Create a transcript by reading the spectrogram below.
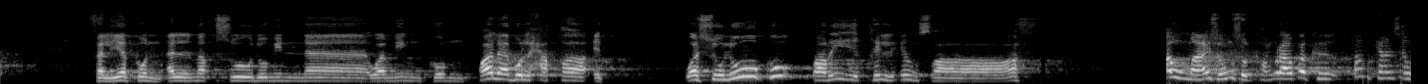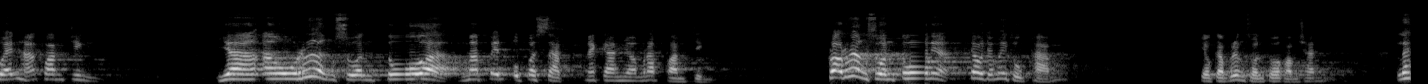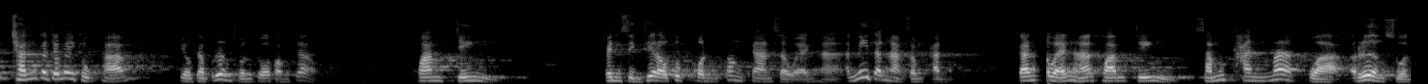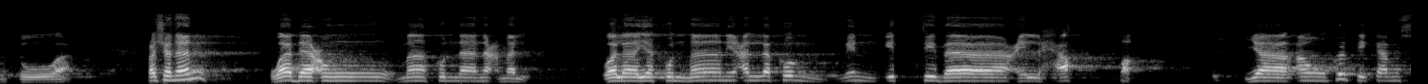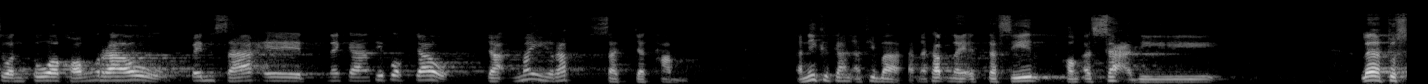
فليكن المقصود منا ومنكم طلب الحقائق وسلوك طريق الإنصاف เป้าหมายสูงสุดของเราก็คือต้องการแสวงหาความจริง อย่าเอาเรื่องส่วนตัวมาเป็นอุปสรรคในการยอมรับความจริง เพราะเรื่องส่วนตัวเนี่ยเจ้าจะไม่ถูกถาม เกี่ยวกับเรื่องส่วนตัวของฉัน และฉันก็จะไม่ถูกถาม เกี่ยวกับเรื่องส่วนตัวของเจ้า ความจริงเป็นสิ่งที่เราทุกคนต้องการแสวงหา อันนี้ต่างหากสำคัญ การแสวงหาความจริงสำคัญมากกว่าเรื่องส่วนตัว เพราะฉะนั้น ودعوا ما كنا نعمل ولا يكن مانعا لكم من اتباع الحق อย่าเอาพฤติกรรมส่วนตัวของเราเป็นสาเหตุในการที่พวกเจ้าจะไม่รับสัจธรรม อันนี้คือการอธิบายนะครับในอัตซีรของอัสซาดีละตุส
